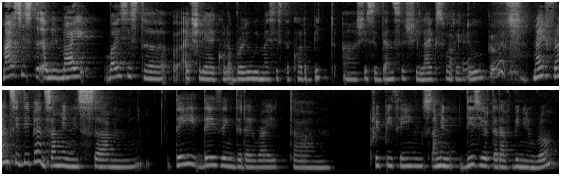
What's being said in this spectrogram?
my sister, I mean, my my sister, actually, I collaborated with my sister quite a bit. Uh, she's a dancer. She likes what I do. Good. My friends, it depends. I mean, it's um, they they think that I write um, creepy things. I mean, this year that I've been in Rome,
